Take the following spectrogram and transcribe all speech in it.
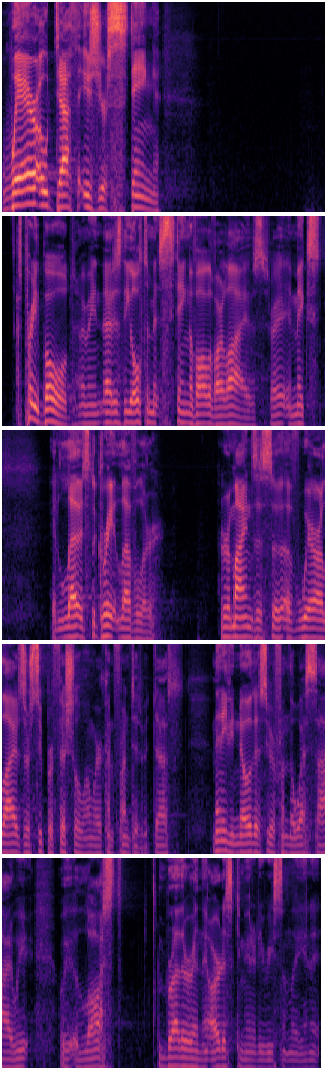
Where, O death, is your sting? That's pretty bold. I mean, that is the ultimate sting of all of our lives, right? It makes it, le- it's the great leveler. It reminds us of where our lives are superficial when we're confronted with death. Many of you know this who are from the West Side. We, we lost brother in the artist community recently, and it,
